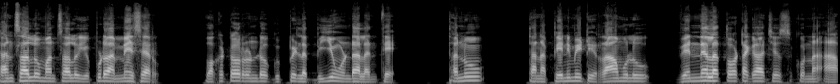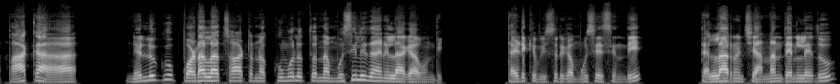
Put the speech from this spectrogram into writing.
కంచాలు మంచాలు ఎప్పుడూ అమ్మేశారు. ఒకటో రెండో గుప్పిళ్ళ బియ్యం ఉండాలంతే. తను తన పెనిమిటి రాములు వెన్నెల తోటగా చేసుకున్న ఆ పాక నెలుగు పొడల చాటున కుములుతున్న ముసిలిదానిలాగా ఉంది. తడికి విసురుగా మూసేసింది. తెల్లారునుంచి అన్నం తినలేదు.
